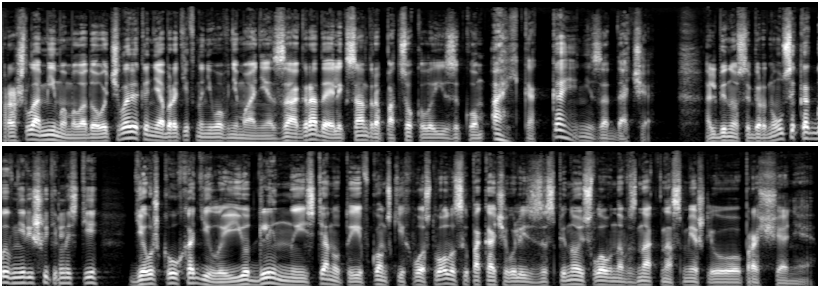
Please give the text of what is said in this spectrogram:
Прошла мимо молодого человека, не обратив на него внимания. За оградой Александра подсокала языком. «Ай, какая незадача!» Альбинос обернулся как бы в нерешительности. Девушка уходила, ее длинные, стянутые в конский хвост волосы покачивались за спиной, словно в знак насмешливого прощания.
